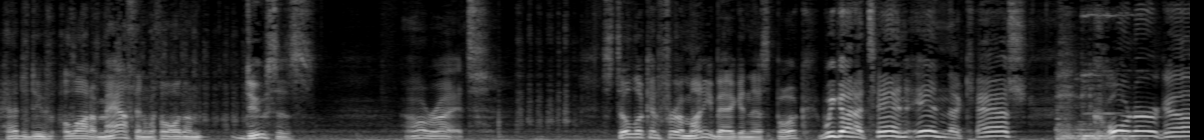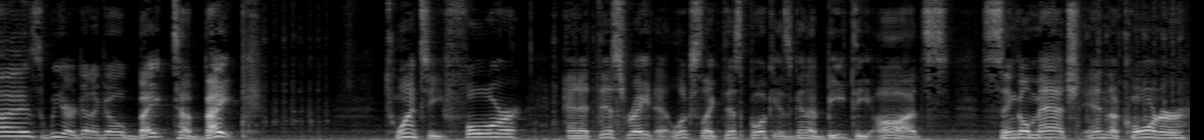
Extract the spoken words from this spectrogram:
Had to do a lot of mathing with all them deuces. All right. Still looking for a money bag in this book. We got a 10 in the cash corner, guys. We are going to go bake to bake. 24. And at this rate, it looks like this book is going to beat the odds. Single match in the corner.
